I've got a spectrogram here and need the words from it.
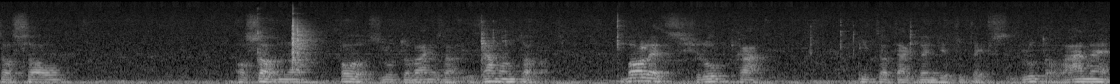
co są osobno po zlutowaniu za- zamontować. Bolec, śrubka, i to tak będzie tutaj wlutowane.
